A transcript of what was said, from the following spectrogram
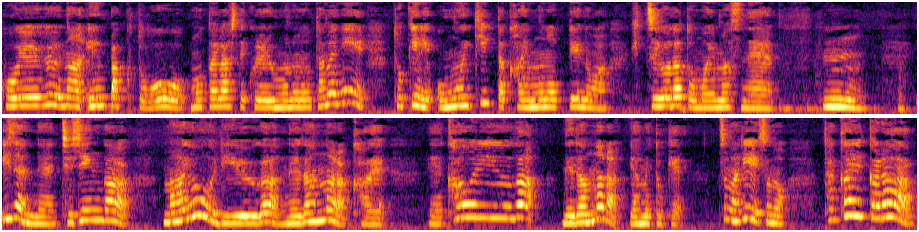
こういう風なインパクトをもたらしてくれるもののために、時に思い切った買い物っていうのは必要だと思いますね。うん。以前ね、知人が迷う理由が値段なら買え、えー、買う理由が値段ならやめとけ。つまり、その、高いから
